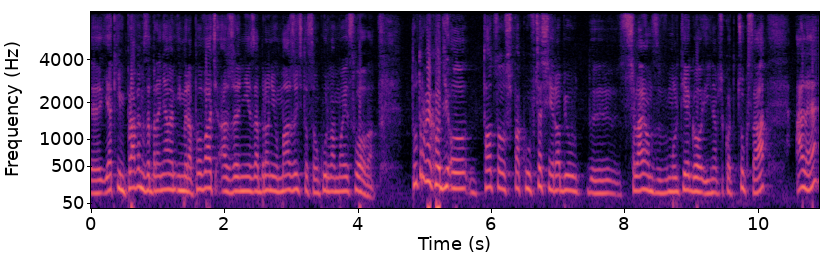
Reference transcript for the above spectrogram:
Y, jakim prawem zabraniałem im rapować, a że nie zabronił marzyć, to są kurwa moje słowa. Tu trochę chodzi o to, co Szpaku wcześniej robił, y, strzelając w Multiego i na przykład Czuksa, ale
